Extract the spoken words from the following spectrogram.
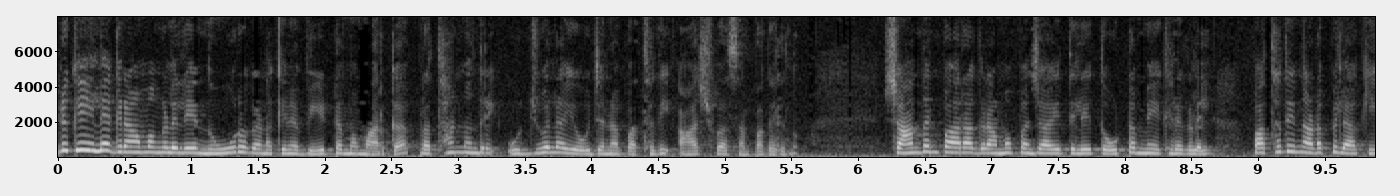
ഇടുക്കിയിലെ ഗ്രാമങ്ങളിലെ നൂറുകണക്കിന് വീട്ടമ്മമാർക്ക് പ്രധാനമന്ത്രി ഉജ്ജ്വല യോജന പദ്ധതി ആശ്വാസം പകരുന്നു. ശാന്തൻപാറ ഗ്രാമപഞ്ചായത്തിലെ തോട്ടം മേഖലകളിൽ പദ്ധതി നടപ്പിലാക്കി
